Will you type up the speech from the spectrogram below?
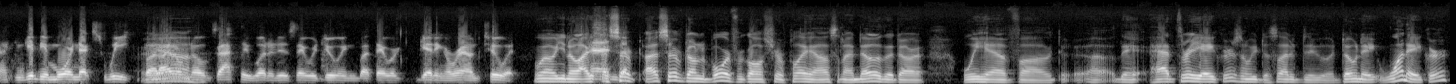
I can give you more next week. But I don't know exactly what it is they were doing, but they were getting around to it. Well, you know, I, I served I served on the board for Gulf Shore Playhouse, and I know that our we have uh, uh, they had three acres, and we decided to uh, donate one acre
